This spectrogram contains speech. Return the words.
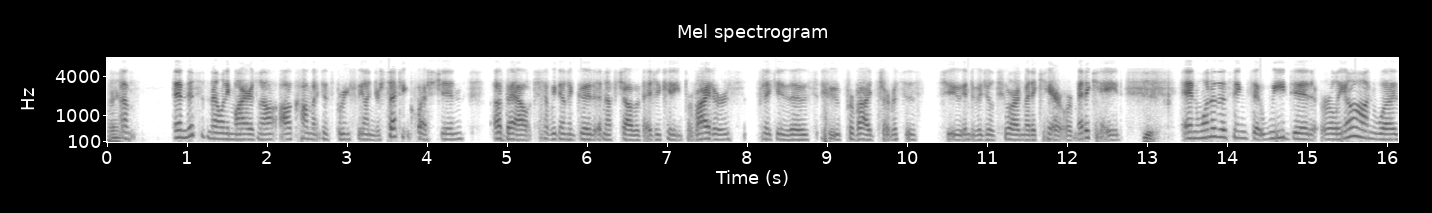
Thanks. Um, and this is Melanie Myers, and I'll, I'll, comment just briefly on your second question about have we done a good enough job of educating providers, particularly those who provide services to individuals who are on Medicare or Medicaid. Yes. And one of the things that we did early on was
